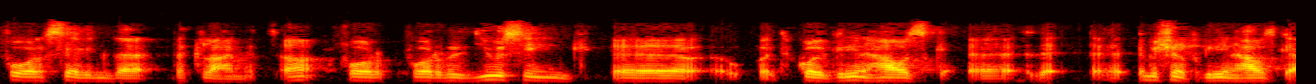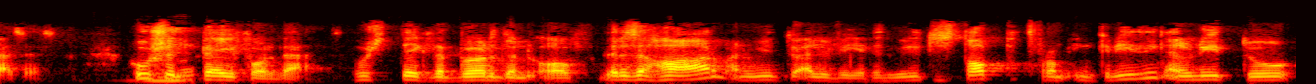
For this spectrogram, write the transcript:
for saving the, the climate? Uh, for for reducing uh, what call greenhouse uh, the emission of greenhouse gases. Who should mm-hmm. pay for that? Who should take the burden of? There is a harm, and we need to alleviate it. We need to stop it from increasing, and we need to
